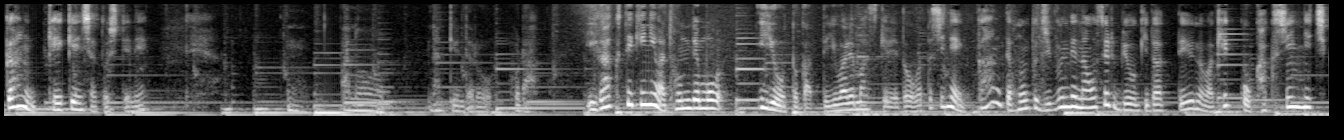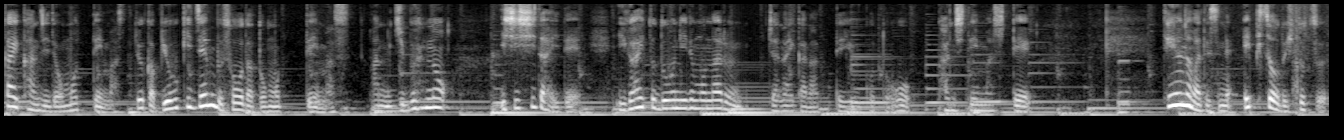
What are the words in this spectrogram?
がん経験者としてね、うん、あの何て言うんだろうほら医学的にはとんでも医療とかって言われますけれど私ねがんって本当自分で治せる病気だっていうのは結構確信に近い感じで思っています。というか病気全部そうだと思っています。あの自分の意思次第で意外とどうにでもなるんじゃないかなっていうことを感じていましてっていうのはですねエピソード一つ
